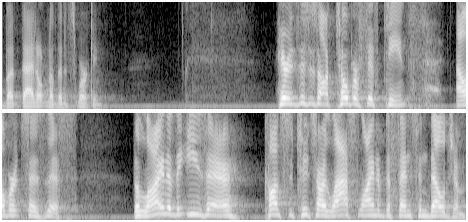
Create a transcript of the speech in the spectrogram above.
but I don't know that it's working. Here, this is October 15th. Albert says this The line of the Yser constitutes our last line of defense in Belgium.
